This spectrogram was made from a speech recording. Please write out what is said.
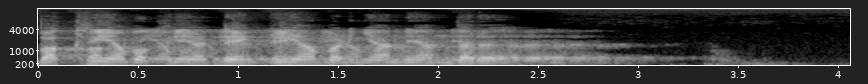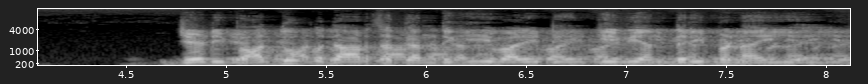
ਵੱਖਰੀਆਂ ਵੱਖਰੀਆਂ ਟੈਂਕੀਆਂ ਬਣੀਆਂ ਨੇ ਅੰਦਰ। ਜਿਹੜੀ ਵਾਧੂ ਪਦਾਰਥ ਗੰਦਗੀ ਵਾਲੀ ਟੈਂਕੀ ਵੀ ਅੰਦਰ ਹੀ ਬਣਾਈ ਹੈ।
